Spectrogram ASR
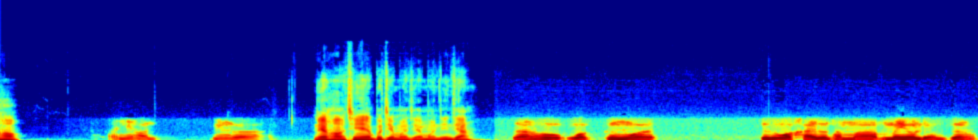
好，啊，你好，明哥。您好，今夜不寂寞节目，您讲。然后我跟我，就是我孩子他妈没有领证，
